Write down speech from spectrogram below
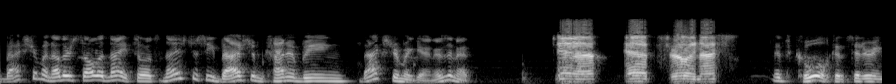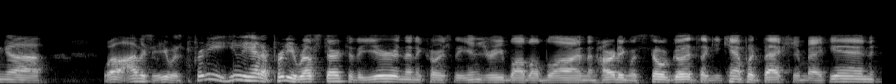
Backstrom another solid night. So it's nice to see Backstrom kind of being Backstrom again, isn't it? Yeah, yeah, it's really nice. It's cool considering. uh well, obviously he was pretty. He had a pretty rough start to the year, and then of course the injury, blah blah blah, and then Harding was so good. It's like you can't put Backstrom back in.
